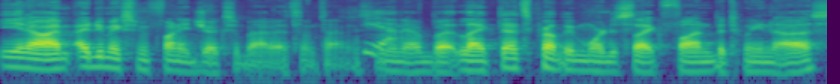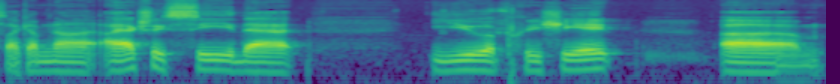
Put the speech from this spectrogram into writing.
you know, I, I do make some funny jokes about it sometimes, Yeah. you know, but like that's probably more just like fun between us. Like I'm not, I actually see that you appreciate, um,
